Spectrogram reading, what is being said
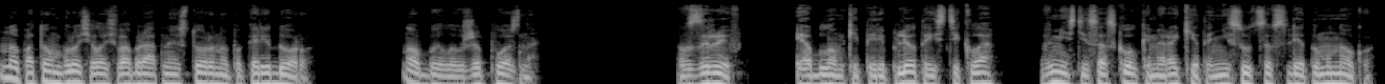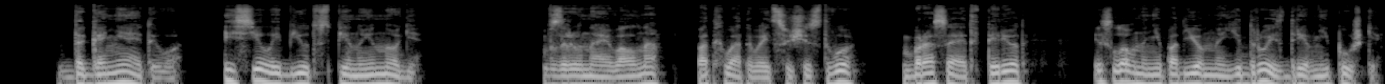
но потом бросилось в обратную сторону по коридору. Но было уже поздно. Взрыв, и обломки переплета и стекла вместе с осколками ракеты несутся вслед Умноку, догоняют его и силой бьют в спину и ноги. Взрывная волна подхватывает существо, бросает вперед и словно неподъемное ядро из древней пушки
